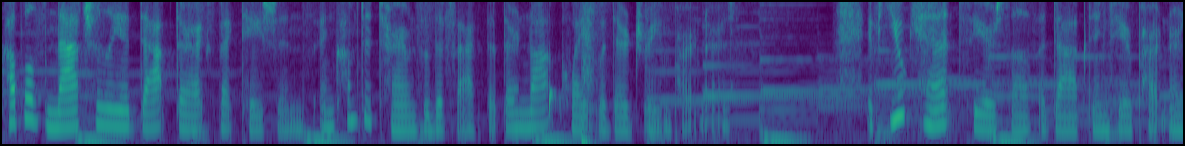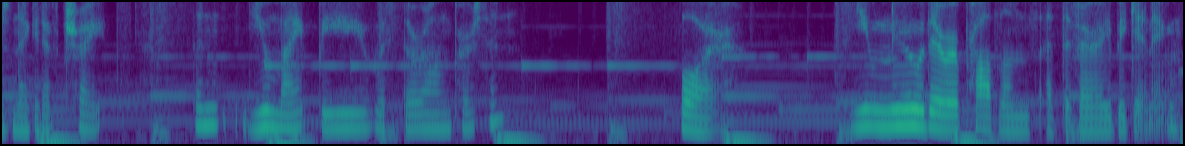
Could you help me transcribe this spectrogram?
couples naturally adapt their expectations and come to terms with the fact that they're not quite with their dream partners. If you can't see yourself adapting to your partner's negative traits, then you might be with the wrong person. Four, you knew there were problems at the very beginning.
